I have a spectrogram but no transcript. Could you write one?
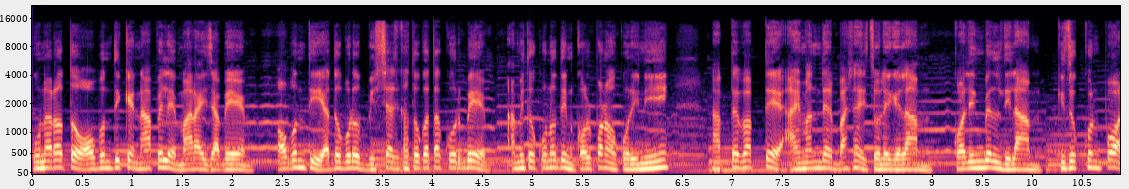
ওনারা তো অবন্তীকে না পেলে মারাই যাবে। অবন্তী এত বড় বিশ্বাসঘাতকতা করবে, আমি তো কোনোদিন কল্পনাও করিনি। ভাবতে ভাবতে আইমানদের বাসায় চলে গেলাম কলিং বেল দিলাম। কিছুক্ষণ পর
